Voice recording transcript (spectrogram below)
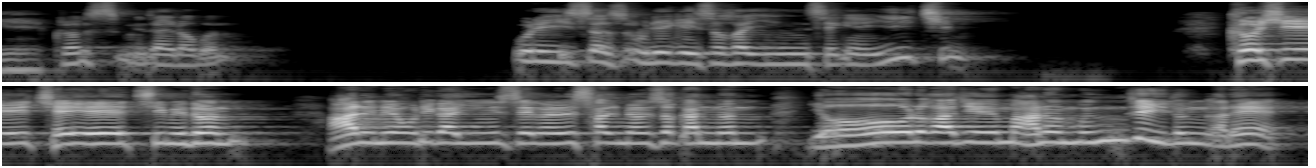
예, 그렇습니다, 여러분. 우리 있어서 우리에게 있어서 인생의 이 짐, 그것이 죄의 짐이든 아니면 우리가 인생을 살면서 갖는 여러 가지 많은 문제이든 간에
